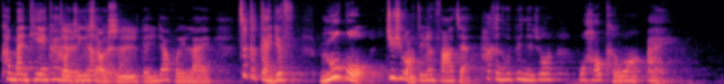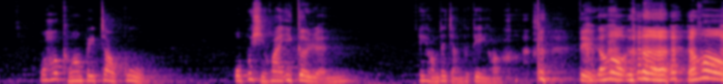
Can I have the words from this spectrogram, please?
看半天，看好几个小时，等人家回来。这个感觉，如果继续往这边发展，它可能会变成说：我好渴望爱，我好渴望被照顾，我不喜欢一个人。哎，好，我们再讲一部电影哈。对，然后，然后，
